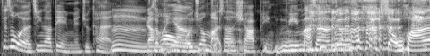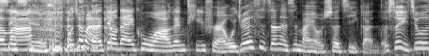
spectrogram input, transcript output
就是我有进到店里面去看，嗯，然后我就马上 shopping，你，你马上就 手滑了吗？谢谢。我就买了吊带裤啊，跟 T 恤，我觉得是真的是蛮有设计感的，所以就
